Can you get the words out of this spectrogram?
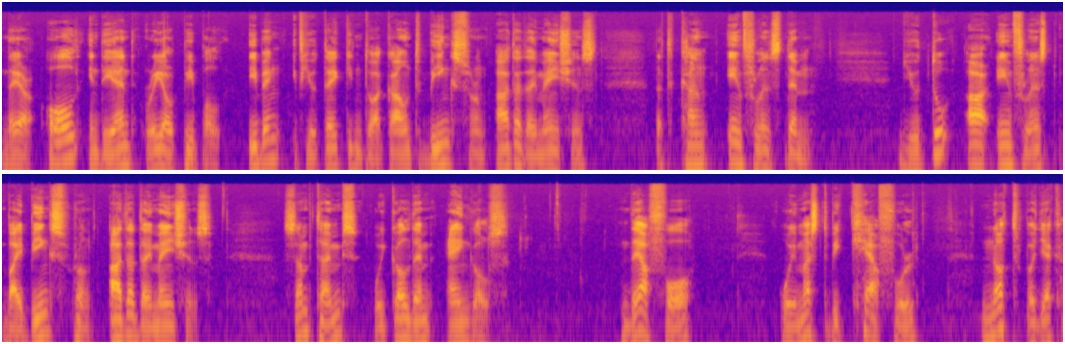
They are all, in the end, real people even if you take into account beings from other dimensions that can influence them. You too are influenced by beings from other dimensions. Sometimes we call them angels. Therefore, we must be careful not to project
